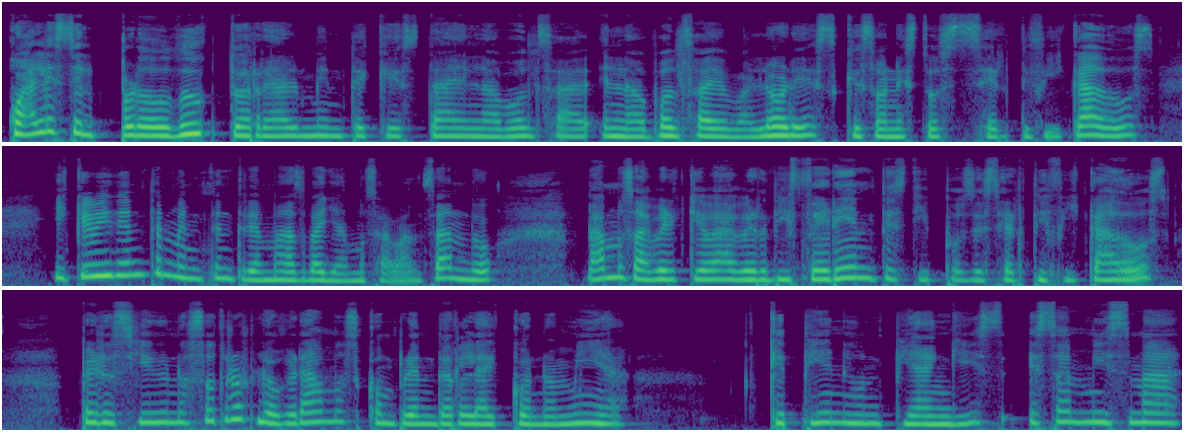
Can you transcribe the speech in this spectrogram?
cuál es el producto realmente que está en la bolsa, en la bolsa de valores, que son estos certificados, y que evidentemente entre más vayamos avanzando, vamos a ver que va a haber diferentes tipos de certificados, pero si nosotros logramos comprender la economía que tiene un tianguis, esa misma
